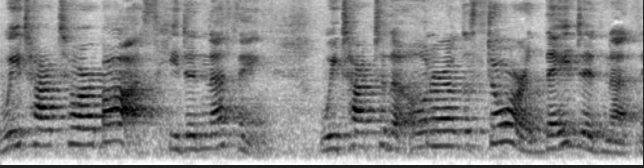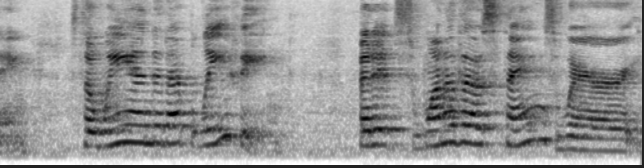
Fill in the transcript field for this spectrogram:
We talked to our boss; he did nothing. We talked to the owner of the store; they did nothing. So we ended up leaving. But it's one of those things where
